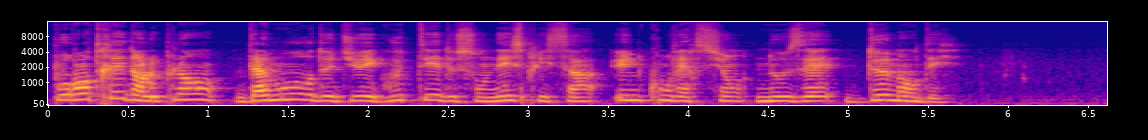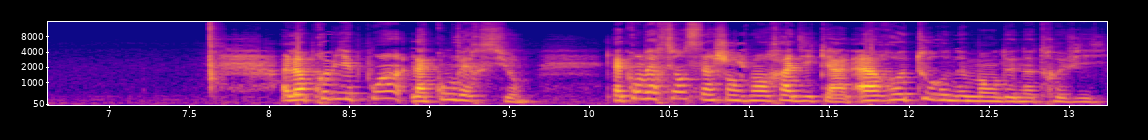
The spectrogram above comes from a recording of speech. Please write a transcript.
Pour entrer dans le plan d'amour de Dieu et goûter de son Esprit Saint, une conversion nous est demandée. Alors premier point, la conversion. La conversion, c'est un changement radical, un retournement de notre vie.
